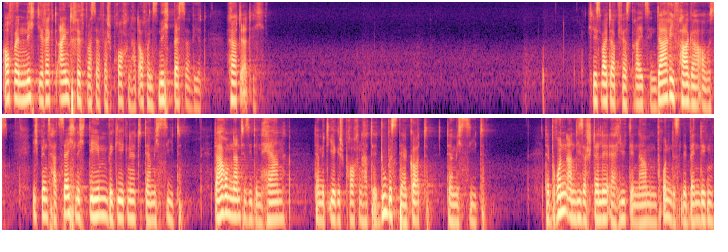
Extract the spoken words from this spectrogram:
Auch wenn nicht direkt eintrifft, was er versprochen hat, auch wenn es nicht besser wird, hört er dich. Ich lese weiter ab Vers 13. Da rief Hagar aus, ich bin tatsächlich dem begegnet, der mich sieht. Darum nannte sie den Herrn, der mit ihr gesprochen hatte, du bist der Gott, der mich sieht. Der Brunnen an dieser Stelle erhielt den Namen Brunnen des Lebendigen,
